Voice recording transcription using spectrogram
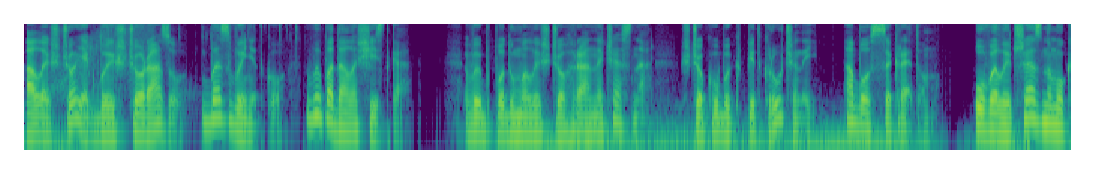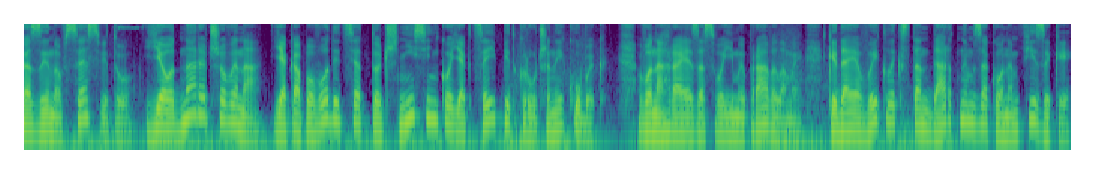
Але що, якби щоразу, без винятку, випадала шістка? Ви б подумали, що гра нечесна, що кубик підкручений або з секретом. У величезному казино Всесвіту є одна речовина, яка поводиться точнісінько, як цей підкручений кубик. Вона грає за своїми правилами, кидає виклик стандартним законам фізики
